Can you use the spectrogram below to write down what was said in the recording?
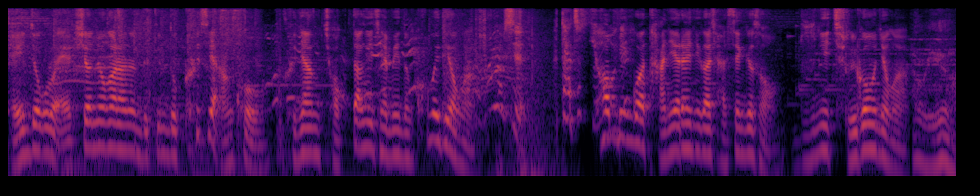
개인적으로 액션 영화라는 느낌도 크지 않고 그냥 적당히 재미있는 코미디 영화? 현빈과 다니엘 헤니가 잘생겨서 눈이 즐거운 영화 How are you?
